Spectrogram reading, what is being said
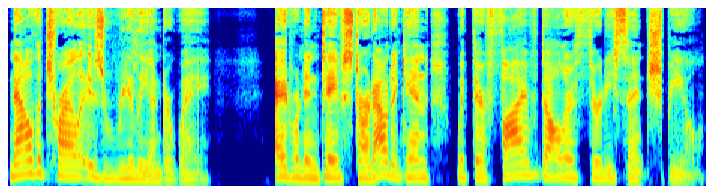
Now the trial is really underway. Edward and Dave start out again with their $5.30 spiel.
